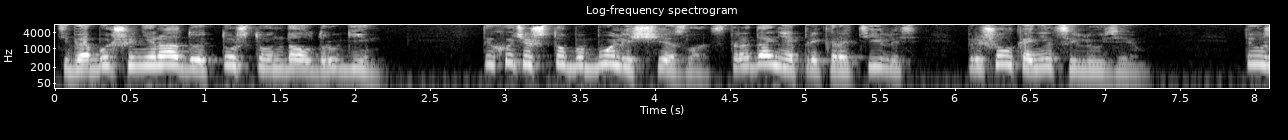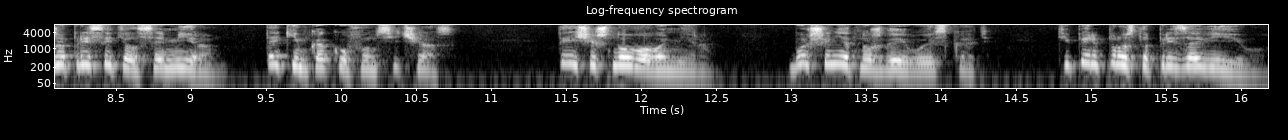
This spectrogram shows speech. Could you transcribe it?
Тебя больше не радует то, что он дал другим. Ты хочешь, чтобы боль исчезла, страдания прекратились, пришел конец иллюзиям. Ты уже присытился миром, таким, каков он сейчас. Ты ищешь нового мира. Больше нет нужды его искать. Теперь просто призови его.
